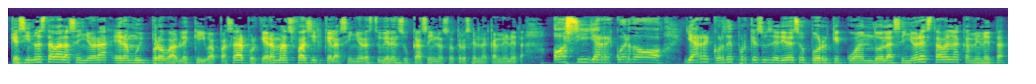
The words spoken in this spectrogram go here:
que si no estaba la señora era muy probable que iba a pasar, porque era más fácil que la señora estuviera en su casa y nosotros en la camioneta. Oh, sí, ya recuerdo, ya recordé por qué sucedió eso, porque cuando la señora estaba en la camioneta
